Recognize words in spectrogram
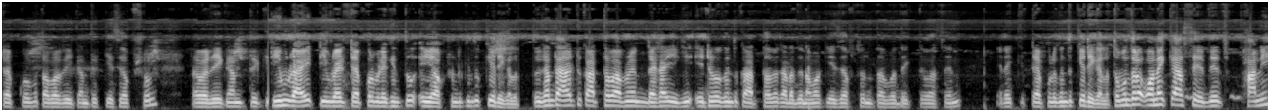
ট্যাপ করব, তারপর এখান থেকে কেসি অপশন তারপর এখান থেকে trim right trim right tap করবে, এটা কিন্তু এই অপশনটা কিন্তু কেটে গেল। তো এখান থেকে আরেকটু কাটতে হবে আপনার দেখাই এটুকু কিন্তু কাটতে হবে, কাটার জন্য আমার কেসি অপশন তারপর দেখতে পাচ্ছেন এটা ট্যাপ করলে কিন্তু কেটে গেল। তো বন্ধুরা, অনেকে আছে যে ফানি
